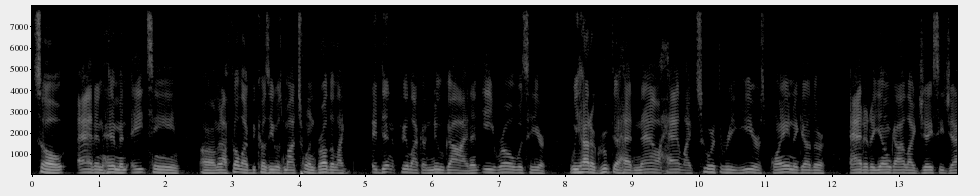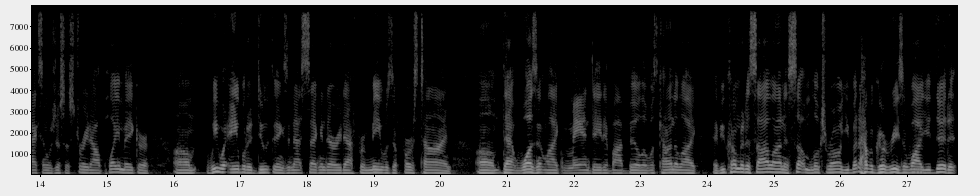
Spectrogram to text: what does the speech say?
So adding him in 18, um, and I felt like because he was my twin brother, like it didn't feel like a new guy. And then E Rowe was here. We had a group that had now had like two or three years playing together. Added a young guy like J.C. Jackson, was just a straight out playmaker. Um, we were able to do things in that secondary that for me was the first time um, that wasn't like mandated by Bill. It was kind of like if you come to the sideline and something looks wrong, you better have a good reason why you did it.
